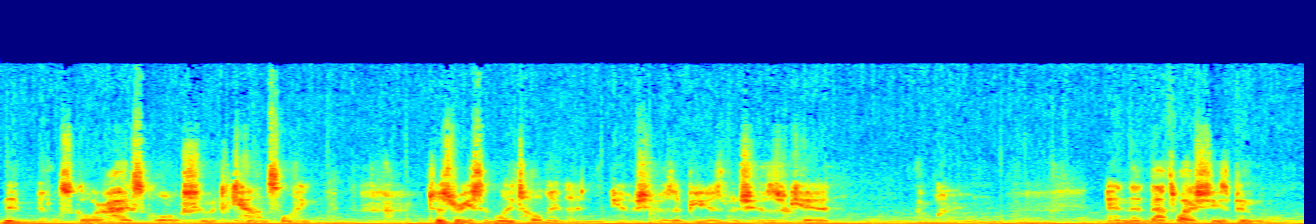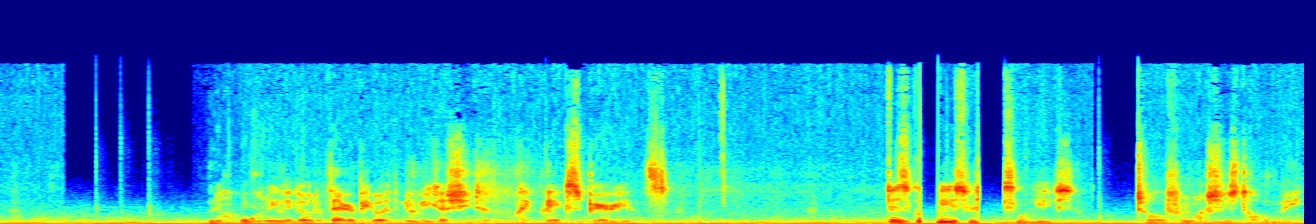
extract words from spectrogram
maybe middle school or high school. She went to counseling. Just recently told me that you know she was abused when she was a kid, and that that's why she's been not wanting to go to therapy with me because she doesn't like the experience. Physical abuse or sexual abuse? Told from what she's told me.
